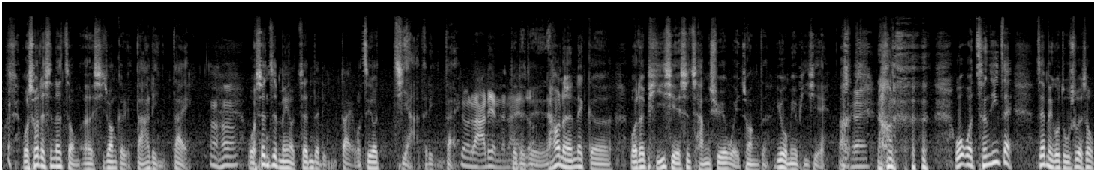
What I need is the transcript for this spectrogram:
我说的是那种呃西装革履打领带，嗯哼，我甚至没有真的领带，我只有假的领带，就拉链的那对对对。然后呢，那个我的皮鞋是长靴伪装的，因为我没有皮鞋。OK，然后呢，我我曾经在在美国读书的时候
